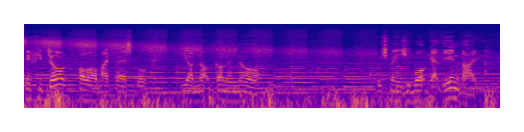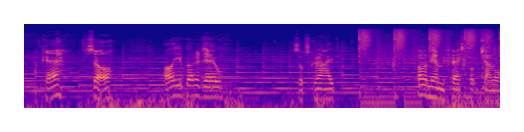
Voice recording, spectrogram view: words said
if you don't follow my Facebook, you're not gonna know, which means you won't get the invite. Okay, so all you've got to do, subscribe, follow me on my Facebook channel.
